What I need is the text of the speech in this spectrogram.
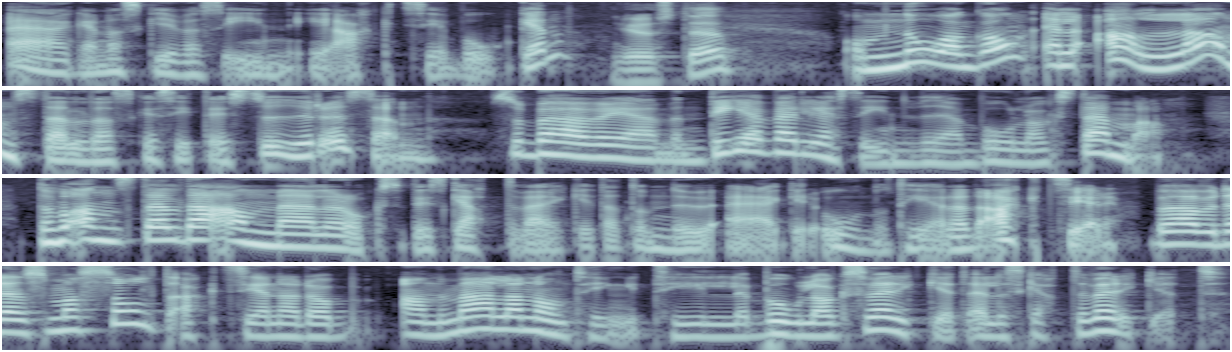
ägarna skrivas in i aktieboken. Just det. Om någon eller alla anställda ska sitta i styrelsen så behöver även det väljas in via en bolagsstämma. De anställda anmäler också till Skatteverket att de nu äger onoterade aktier. Behöver den som har sålt aktierna då anmäla någonting till Bolagsverket eller Skatteverket?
